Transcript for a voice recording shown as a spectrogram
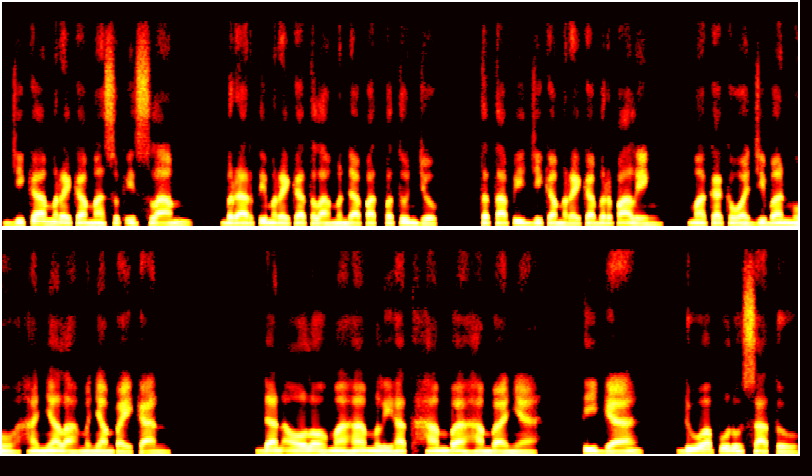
Jika mereka masuk Islam, berarti mereka telah mendapat petunjuk, tetapi jika mereka berpaling, maka kewajibanmu hanyalah menyampaikan. Dan Allah Maha melihat hamba-hambanya. 3. 21.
